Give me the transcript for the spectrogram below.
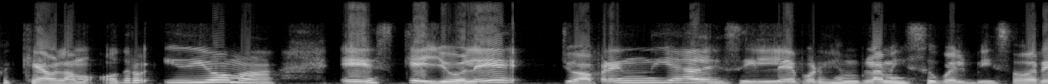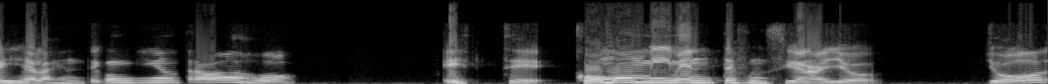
pues que hablamos otro idioma, es que yo le, yo aprendí a decirle, por ejemplo, a mis supervisores y a la gente con quien yo trabajo, este, cómo mi mente funciona. Yo, yo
